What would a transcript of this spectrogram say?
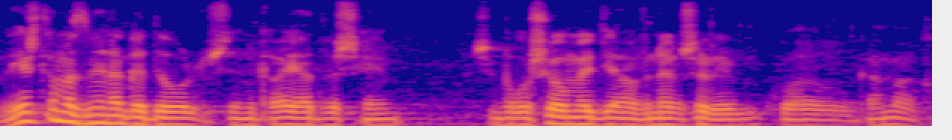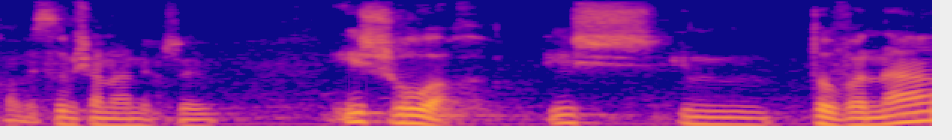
ויש את המזמין הגדול, שנקרא יד ושם, שבראשו עומד אבנר שלו, כבר כמה, עשרים שנה אני חושב. איש רוח, איש עם תובנה.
